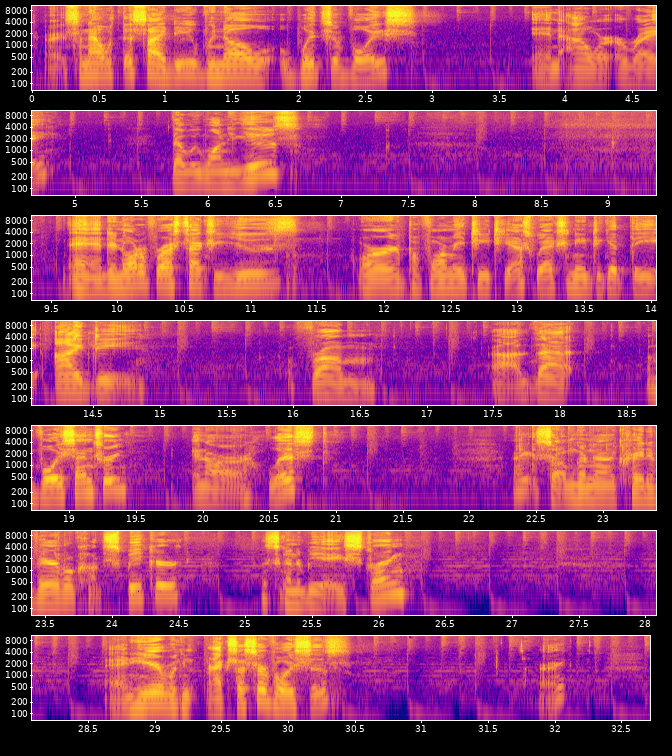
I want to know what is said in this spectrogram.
All right, so now with this ID, we know which voice in our array that we want to use. And in order for us to actually use or perform a TTS, we actually need to get the ID from uh, that voice entry in our list. All right, so I'm going to create a variable called speaker. It's going to be a string. And here we can access our voices. All right.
